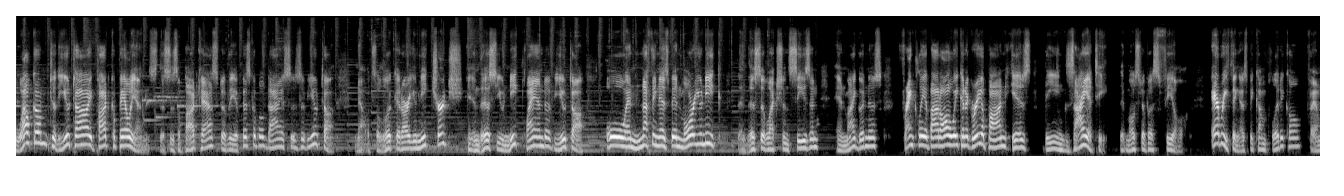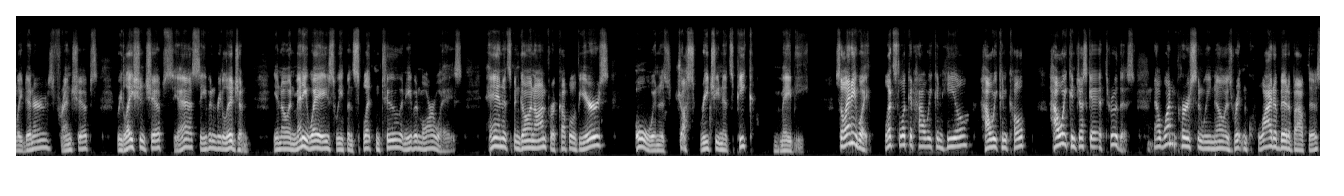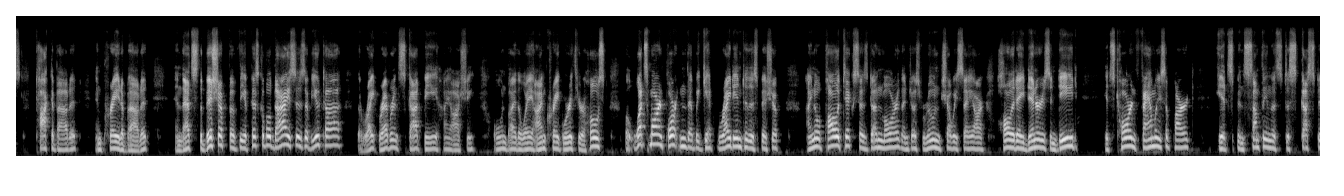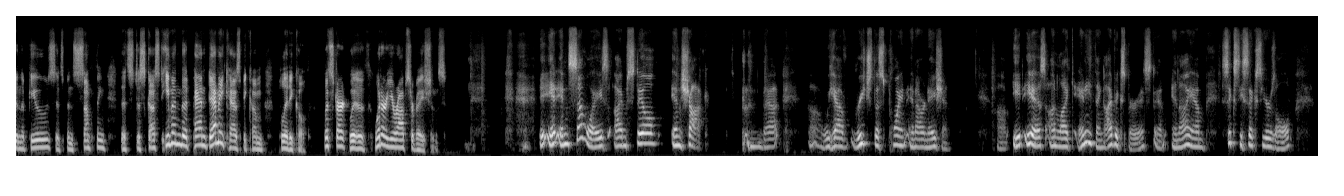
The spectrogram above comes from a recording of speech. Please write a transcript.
Welcome to the Utah Episcopalians. This is a podcast of the Episcopal Diocese of Utah. Now it's a look at our unique church in this unique land of Utah. Oh, and nothing has been more unique than this election season. And my goodness, frankly, about all we can agree upon is the anxiety that most of us feel. Everything has become political family dinners, friendships, relationships, yes, even religion. You know, in many ways, we've been split in two and even more ways. And it's been going on for a couple of years. Oh, and it's just reaching its peak, maybe. So, anyway, let's look at how we can heal, how we can cope, how we can just get through this. Now, one person we know has written quite a bit about this, talked about it, and prayed about it, and that's the Bishop of the Episcopal Diocese of Utah, the Right Reverend Scott B. Hayashi. Oh, and by the way, I'm Craig Wirth, your host. But what's more important that we get right into this, Bishop? I know politics has done more than just ruin, shall we say, our holiday dinners. Indeed, it's torn families apart. It's been something that's discussed in the pews. It's been something that's discussed. Even the pandemic has become political let's start with what are your observations? In, some ways, I'm still in shock that uh, we have reached this point in our nation. Uh, it is unlike anything I've experienced, and, and I am 66 years old.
